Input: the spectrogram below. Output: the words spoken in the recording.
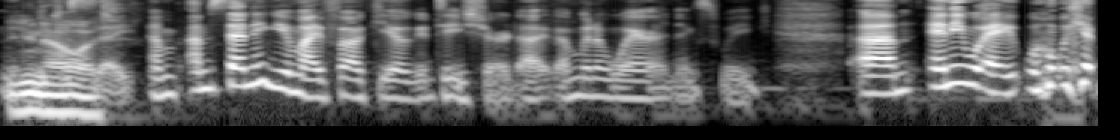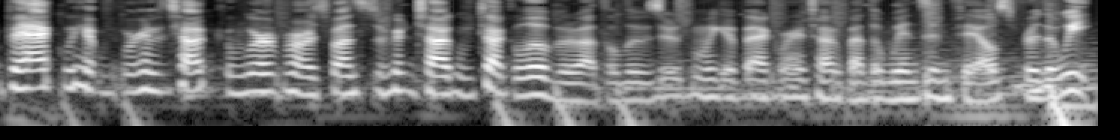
You know it. say. I'm, I'm sending you my fuck yoga T-shirt. I, I'm going to wear it next week. Um, anyway, when we get back, we have we're going to talk. Word from our sponsors. We're going to talk. We've talked a little bit about the losers. When we get back, we're going to talk about the wins and fails for the week.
